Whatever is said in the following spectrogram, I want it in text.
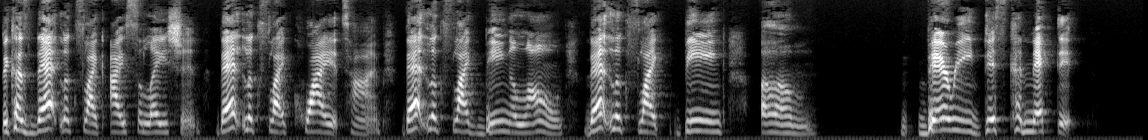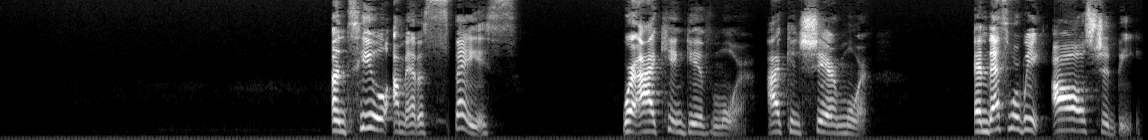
because that looks like isolation. That looks like quiet time. That looks like being alone. That looks like being um, very disconnected until I'm at a space where I can give more, I can share more. And that's where we all should be.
